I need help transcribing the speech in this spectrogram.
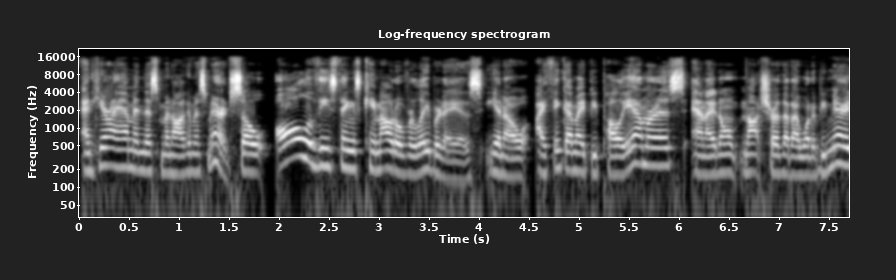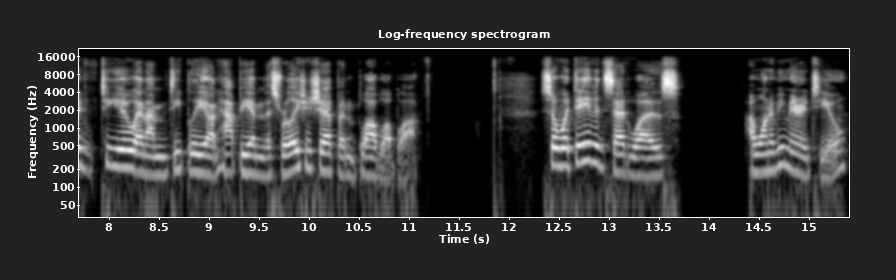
And here I am in this monogamous marriage. So all of these things came out over Labor Day as, you know, I think I might be polyamorous and I don't, not sure that I want to be married to you and I'm deeply unhappy in this relationship and blah, blah, blah. So what David said was, I want to be married to you.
